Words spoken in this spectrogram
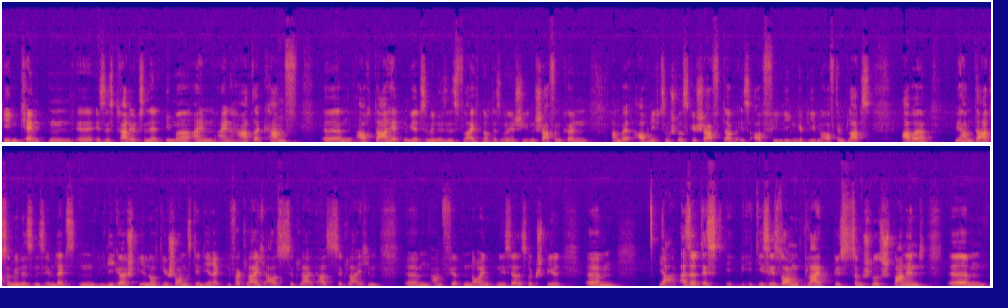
Gegen Kempten äh, ist es traditionell immer ein, ein harter Kampf. Ähm, auch da hätten wir zumindest vielleicht noch das Unentschieden schaffen können. Haben wir auch nicht zum Schluss geschafft. Da ist auch viel liegen geblieben auf dem Platz. Aber wir haben da zumindest im letzten Ligaspiel noch die Chance, den direkten Vergleich auszugleichen. Ähm, am 4.9. ist ja das Rückspiel. Ähm, ja, also das, die Saison bleibt bis zum Schluss spannend. Ähm,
